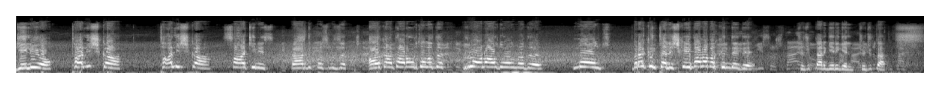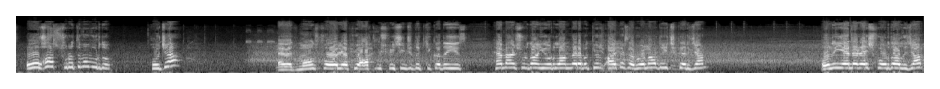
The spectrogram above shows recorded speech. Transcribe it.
Geliyor. Talişka. Talişka. Sakiniz. Verdik pasımızı. Alcantara ortaladı. Ronaldo olmadı. Mont. Bırakın Talişka'yı bana bakın dedi. Çocuklar geri gelin. Çocuklar. Oha suratıma vurdu. Hoca. Evet Mons foul yapıyor 65. dakikadayız. Hemen şuradan yorulanlara bakıyoruz. Arkadaşlar Ronaldo'yu çıkaracağım. Onun yerine Rashford'u alacağım.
